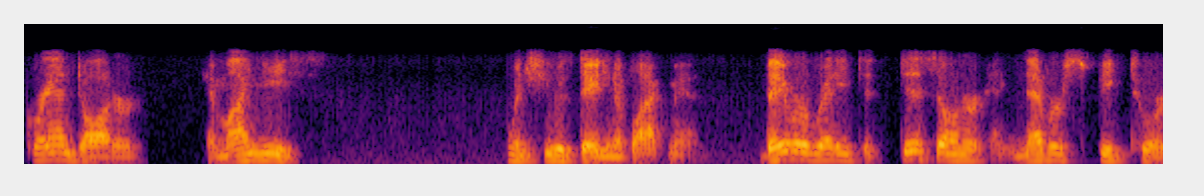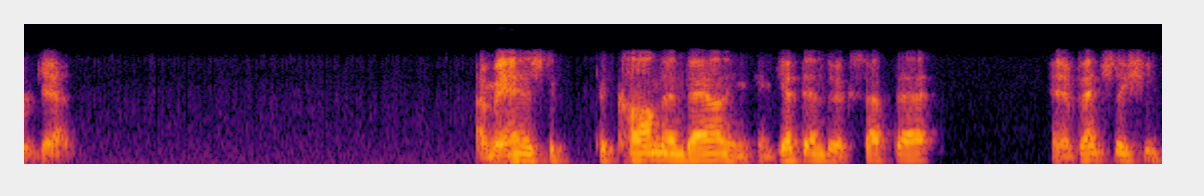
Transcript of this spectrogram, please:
granddaughter and my niece when she was dating a black man. They were ready to disown her and never speak to her again. I managed to, to calm them down and, and get them to accept that. And eventually she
